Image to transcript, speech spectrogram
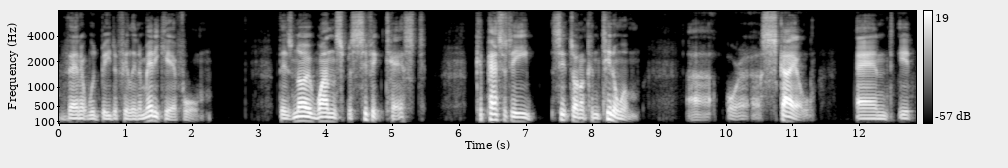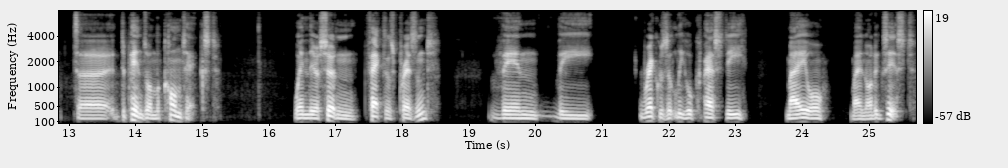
than it would be to fill in a Medicare form. There's no one specific test. Capacity sits on a continuum. Uh, or a, scale, and it uh, depends on the context. When there are certain factors present, then the requisite legal capacity may or may not exist.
